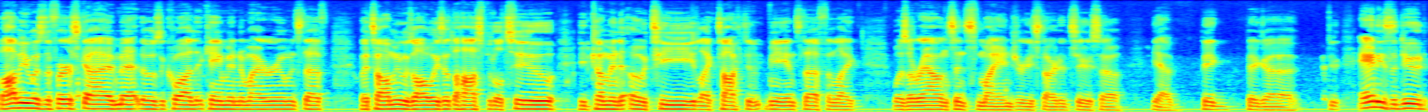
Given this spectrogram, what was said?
Bobby was the first guy I met that was a quad that came into my room and stuff. But Tommy was always at the hospital too. He'd come into OT, like talk to me and stuff, and like was around since my injury started too. So yeah, big big uh. Dude. And he's the dude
